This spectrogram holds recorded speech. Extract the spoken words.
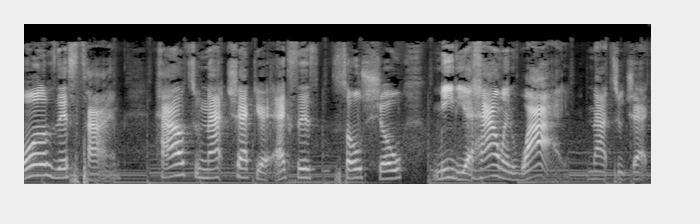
all of this time. How to not check your ex's social media. How and why not to check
